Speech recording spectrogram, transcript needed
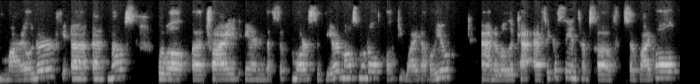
milder uh, uh, mouse. We will uh, try it in the more severe mouse model called DYW, and we will look at efficacy in terms of survival,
